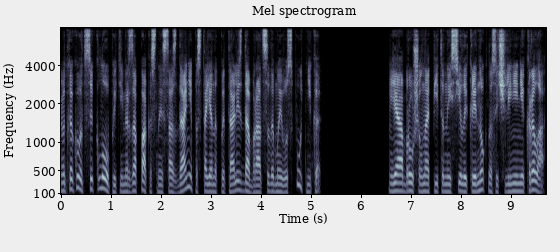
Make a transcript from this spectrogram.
И вот какого циклопа эти мерзопакостные создания постоянно пытались добраться до моего спутника. Я обрушил напитанный силой клинок на сочленение крыла.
